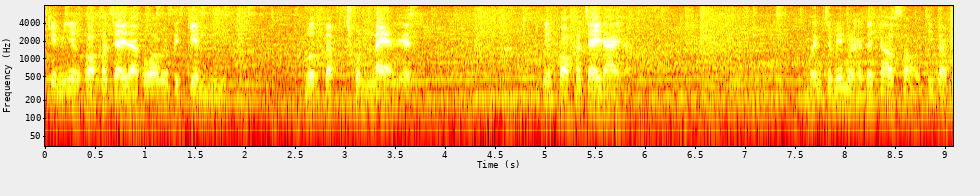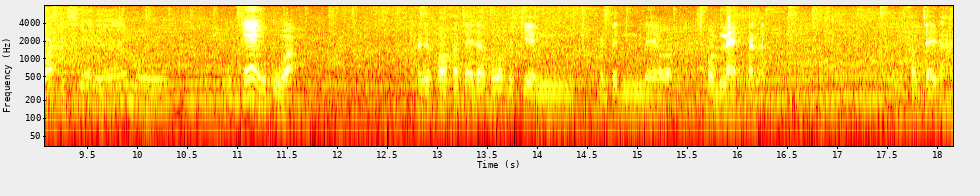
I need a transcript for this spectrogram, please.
เกมนี้ยังพอเข้าใจได้เพราะว่ามันเป็นเกมรถแบบชนแรงไง ยังพอเข้าใจได้ครับ มันจะไม่เหมือนอันเดอร์กราวสองที่แบบว่าไอ้เชี่ยเอ้ยมึงแกล้งกูอะอันนี้พอเข้าใจได้เพราะว่าเป็นเกมมันเป็นแนวแบบชนแหลกกันอะเข้าใจได้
